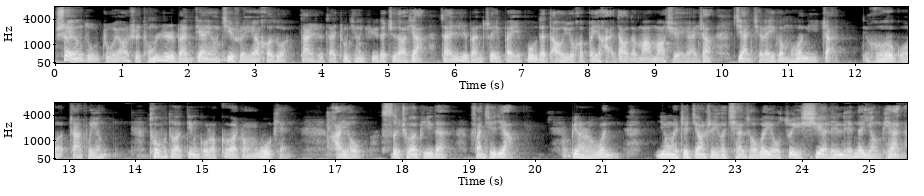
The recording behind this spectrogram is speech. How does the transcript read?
摄影组主要是同日本电影技术人员合作，但是在中情局的指导下，在日本最北部的岛屿和北海道的茫茫雪原上建起了一个模拟战俄国战俘营。托夫特订购了各种物品，还有四车皮的番茄酱。比尔问。因为这将是一个前所未有、最血淋淋的影片呢。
